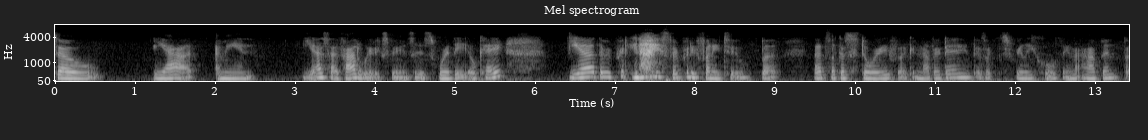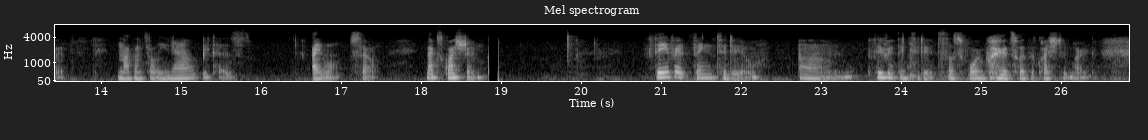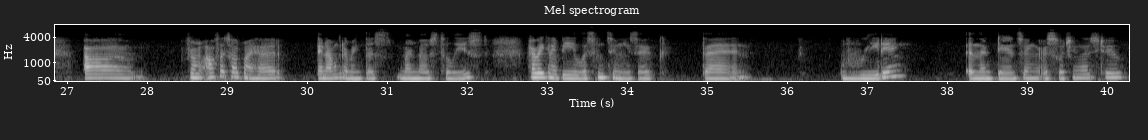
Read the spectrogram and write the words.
So, yeah, I mean, yes, I've had weird experiences. Were they okay? Yeah, they were pretty nice. They're pretty funny too, but That's like a story for like another day. There's like this really cool thing that happened, but I'm not gonna tell you now because I won't. So, next question. Favorite thing to do? Um, favorite thing to do. It's those four words with a question mark. Um, from off the top of my head, and I'm gonna rank this my most to least. Probably gonna be listening to music, then reading, and then dancing or switching those two.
